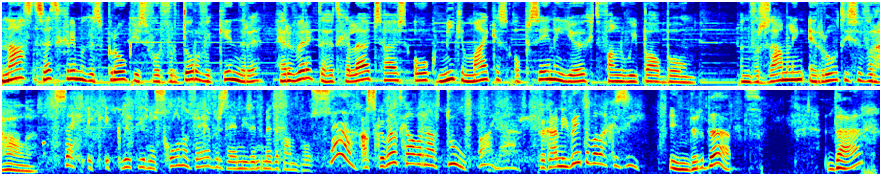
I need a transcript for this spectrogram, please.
Naast zes grimmige sprookjes voor verdorven kinderen herwerkte het geluidshuis ook Mieke Maaikes Obscene Jeugd van Louis Paul Boom. Een verzameling erotische verhalen. Zeg, ik, ik weet hier een schone vijver zijn hier in het midden van het bos. Als je wilt, gaan we naartoe. Oh ja. Je gaat niet weten wat je ziet. Inderdaad. Daar,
